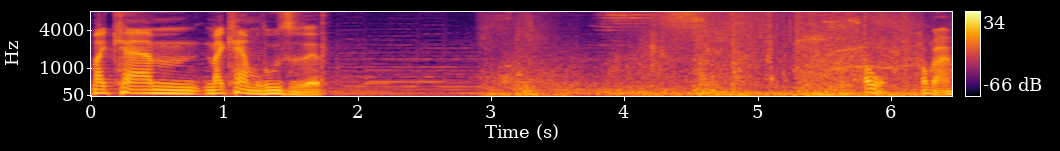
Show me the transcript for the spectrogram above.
my cam my cam loses it. Oh, okay.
